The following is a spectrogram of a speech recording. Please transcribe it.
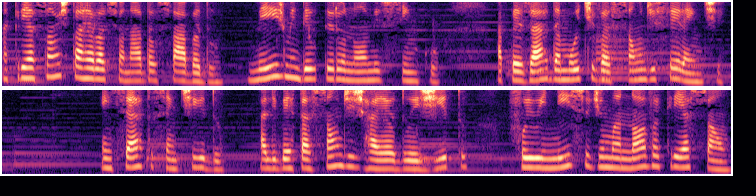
A criação está relacionada ao sábado, mesmo em Deuteronômio 5, apesar da motivação diferente. Em certo sentido, a libertação de Israel do Egito foi o início de uma nova criação,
